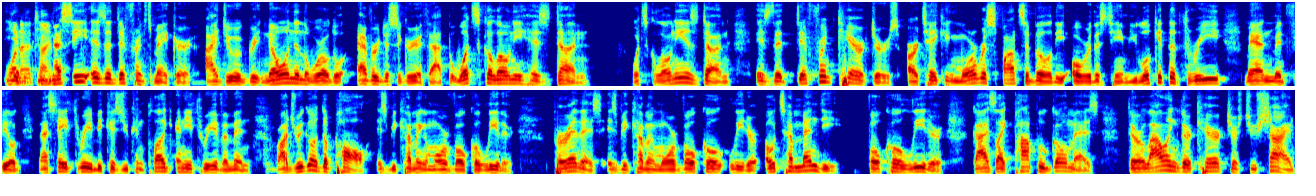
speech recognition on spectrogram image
One Yeah, at a time. Messi is a difference maker. I do agree. No one in the world will ever disagree with that. But what Scaloni has done, what Scaloni has done is that different characters are taking more responsibility over this team. You look at the three man midfield, and I say three because you can plug any three of them in. Rodrigo De Paul is becoming a more vocal leader. Paredes is becoming more vocal leader. Otamendi, vocal leader. Guys like Papu Gomez, they're allowing their characters to shine.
